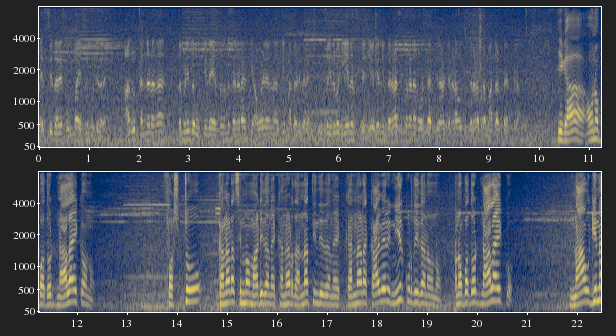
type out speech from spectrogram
ಮೆರೆಸಿದ್ದಾರೆ, ತುಂಬ ಹೆಸರು ಕೊಟ್ಟಿದ್ದಾರೆ. ಆದರೂ ಕನ್ನಡನ ತಮಿಳಿಂದ ಹುಟ್ಟಿದೆ ಅಂತ ಒಂದು ಕನ್ನಡಕ್ಕೆ ಅವಳನ್ನಾಗಿ ಮಾತಾಡಿದ್ದಾರೆ. ಸೊ ಇದ್ರ ಬಗ್ಗೆ ಏನು ಅನಿಸುತ್ತೆ? ನೀವು ನೀವು ಕನ್ನಡ ಸಿನಿಮಾಗಳನ್ನ ನೋಡ್ತಾ ಇರ್ತೀರಾ? ಕನ್ನಡ ಕನ್ನಡ ಪರ ಮಾತಾಡ್ತಾ ಇರ್ತೀರಾ? ಈಗ ಅವನೊಬ್ಬ ದೊಡ್ಡ ನಾಲಾಯಕ ಅವನು. ಫಸ್ಟು ಕನ್ನಡ ಸಿನಿಮಾ ಮಾಡಿದ್ದಾನೆ ಕನ್ನಡದ ಅನ್ನ ತಿಂದಿದ್ದಾನೆ ಕನ್ನಡ ಕಾವೇರಿ ನೀರು ಕುಡ್ದಿದ್ದಾನೆ ಅವನು. ಅವನೊಬ್ಬ ದೊಡ್ಡ ನಾಲಾಯಕು. ನಾವುಗಿನ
